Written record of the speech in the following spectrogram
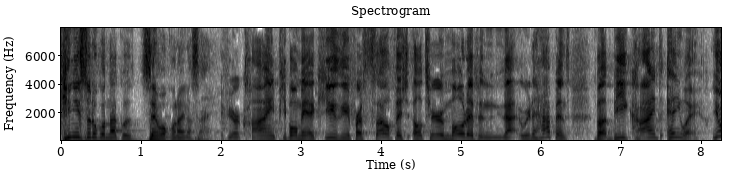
気にすることなく善を行いなさい If you're kind, people may accuse you for selfish, ulterior motive, and that really happens. But be kind anyway. 良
